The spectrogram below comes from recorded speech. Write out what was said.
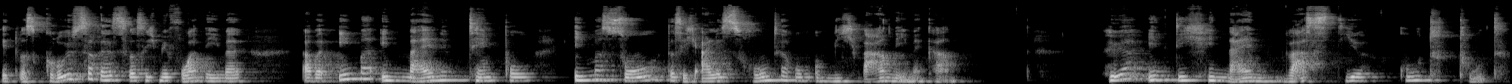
etwas Größeres, was ich mir vornehme, aber immer in meinem Tempo, immer so, dass ich alles rundherum um mich wahrnehmen kann. Hör in dich hinein, was dir gut tut.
